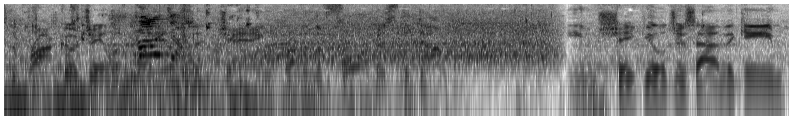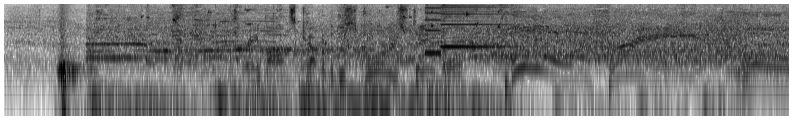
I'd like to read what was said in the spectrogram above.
Liddy, the Bronco Jalen Williams and Jang running the floor, missed the dunk. Team Shai Gilgeous out of the game. Draymond's coming to the scorer's table. Whoa!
